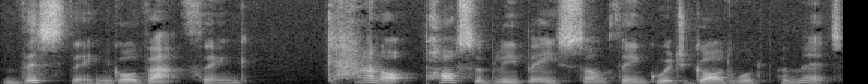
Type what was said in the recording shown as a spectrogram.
this thing or that thing cannot possibly be something which God would permit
